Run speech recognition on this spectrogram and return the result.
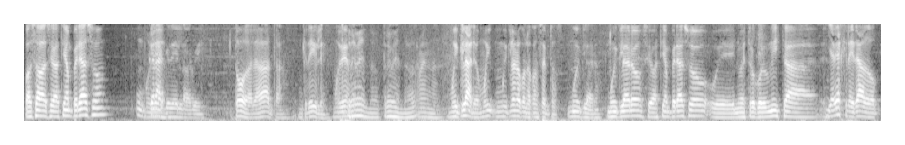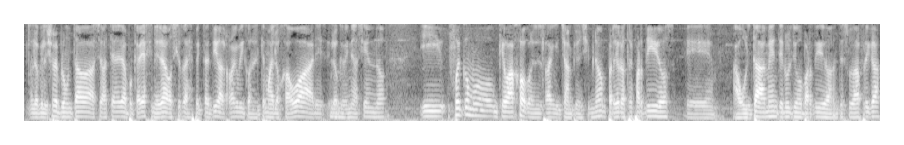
Pasaba Sebastián Perazo, un Muy crack bien. del rugby. Toda la data, increíble, muy bien. Tremendo, tremendo. ¿eh? Tremendo. Muy claro, muy, muy claro con los conceptos. Muy claro, muy claro. Sebastián Perazo, eh, nuestro columnista. Y había generado, lo que yo le preguntaba a Sebastián era porque había generado ciertas expectativas al rugby con el tema de los jaguares, lo que Mm. venía haciendo. Y fue como que bajó con el Rugby Championship, ¿no? Perdió los tres partidos, eh, abultadamente el último partido ante Sudáfrica.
